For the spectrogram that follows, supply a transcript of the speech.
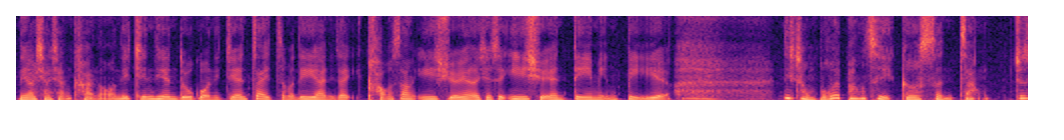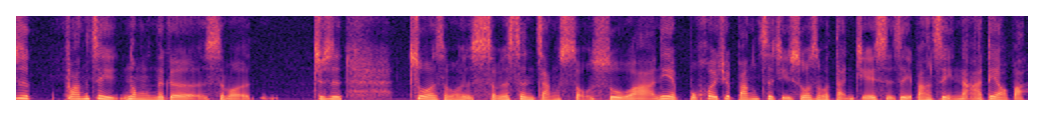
你要想想看哦，你今天如果你今天再怎么厉害，你再考上医学院，而且是医学院第一名毕业，你总不会帮自己割肾脏，就是帮自己弄那个什么就是。做什么什么肾脏手术啊？你也不会去帮自己说什么胆结石，自己帮自己拿掉吧？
